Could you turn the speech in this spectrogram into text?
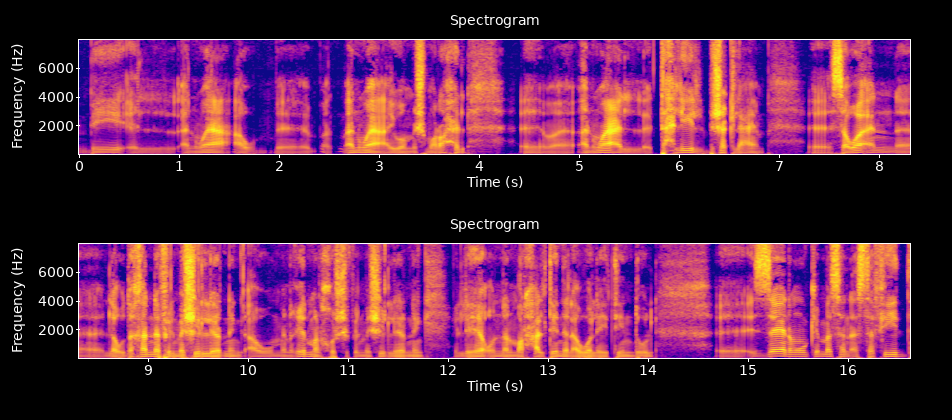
بالأنواع أو أنواع أيوه مش مراحل آه، أنواع التحليل بشكل عام؟ سواء آه، لو دخلنا في ال machine learning أو من غير ما نخش في ال machine learning اللي هي قلنا المرحلتين الأوليتين دول آه، إزاي أنا ممكن مثلا أستفيد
